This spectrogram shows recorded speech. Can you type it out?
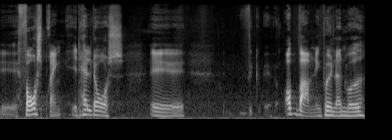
øh, forspring, et halvt års øh, opvarmning på en eller anden måde,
